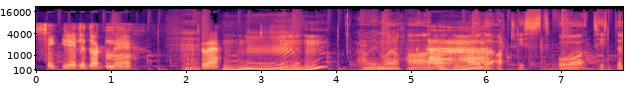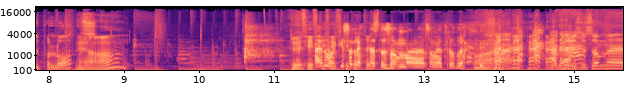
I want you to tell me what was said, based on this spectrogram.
Sigrid eller Dardney, tror jeg. Mm. Ja, vi må jo ha Eh, både artist og tittel på låt. Ja. Du er 50-50 Nei, det var ikke så lett dette som, eh, som jeg trodde. Nei. Nei, det høres ut som eh,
